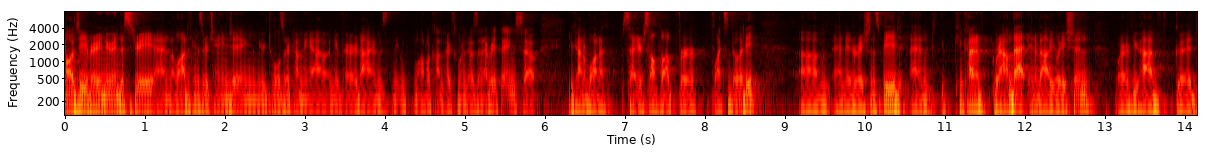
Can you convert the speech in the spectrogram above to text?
technology, very new industry, and a lot of things are changing. New tools are coming out, new paradigms, new model context windows, and everything. So you kind of want to set yourself up for flexibility um, and iteration speed, and you can kind of ground that in evaluation, where if you have good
